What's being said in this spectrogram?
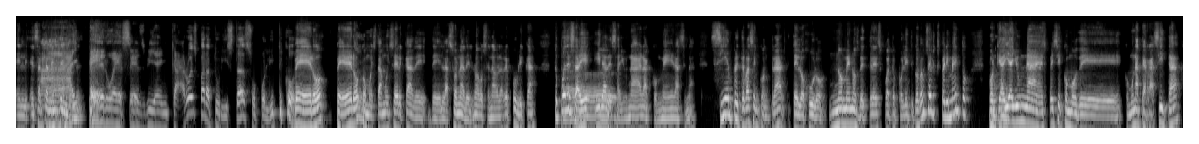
exactamente. Ay, pero ese es bien caro, es para turistas o políticos. Pero, pero mm. como está muy cerca de, de, la zona del nuevo Senado de la República, tú puedes ir a ah. desayunar, a comer, a cenar. Siempre te vas a encontrar, te lo juro, no menos de tres, cuatro políticos. Vamos a hacer el experimento, porque ahí hay una especie como de, como una terracita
